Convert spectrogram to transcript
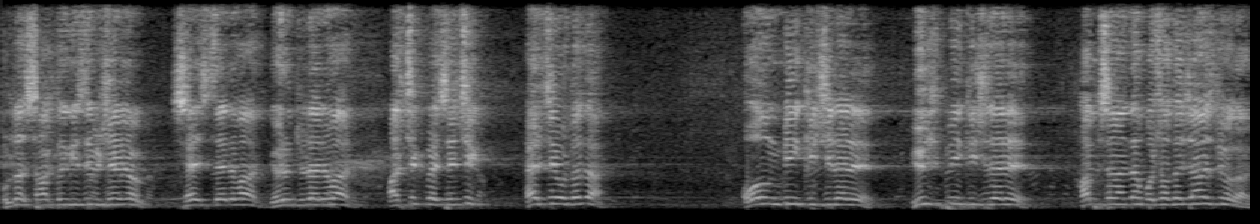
Burada saklı gizli bir şey yok. Sesleri var, görüntüleri var. Açık ve seçik. Her şey ortada. 10 bin kişileri, 100 bin kişileri hapishaneden boşaltacağız diyorlar.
